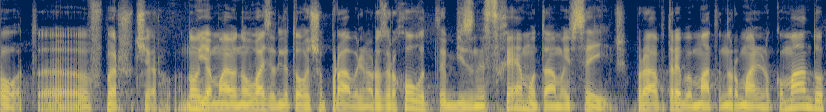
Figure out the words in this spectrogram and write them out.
От, е, в першу чергу. Ну, я маю на увазі для того, щоб правильно розраховувати бізнес-схему там і все інше. Прав- Треба мати нормальну команду,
